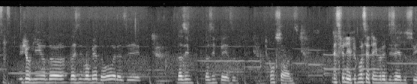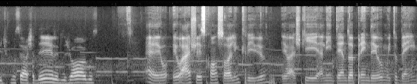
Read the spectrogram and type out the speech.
no joguinho do, das desenvolvedoras e das, das empresas de consoles. Mas Felipe, o que você tem para dizer do Switch? O que você acha dele, dos jogos? É, eu, eu acho esse console incrível. Eu acho que a Nintendo aprendeu muito bem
